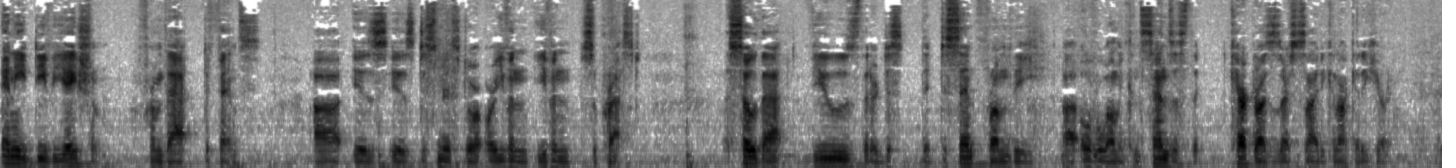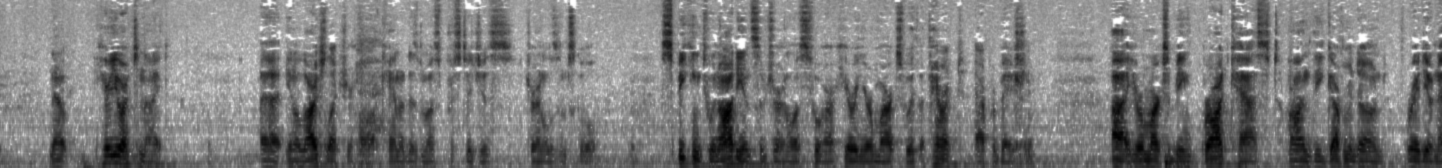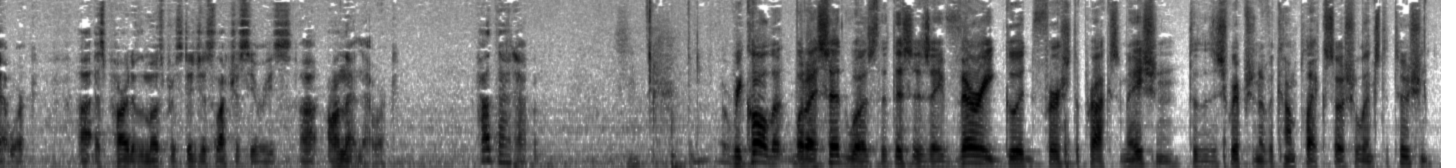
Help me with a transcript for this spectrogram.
any deviation from that defense uh, is, is dismissed or, or even, even suppressed, so that views that, are dis- that dissent from the uh, overwhelming consensus that characterizes our society cannot get a hearing. Now, here you are tonight uh, in a large lecture hall at Canada's most prestigious journalism school, speaking to an audience of journalists who are hearing your remarks with apparent approbation. Uh, your remarks are being broadcast on the government owned radio network uh, as part of the most prestigious lecture series uh, on that network. How'd that happen? Recall that what I said was that this is a very good first approximation to the description of a complex social institution.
